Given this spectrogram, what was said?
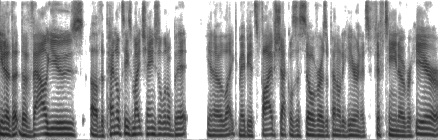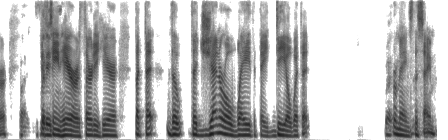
you know the the values of the penalties might change a little bit you know like maybe it's five shekels of silver as a penalty here and it's 15 over here or right. 15 here or 30 here but the the the general way that they deal with it right. remains the same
